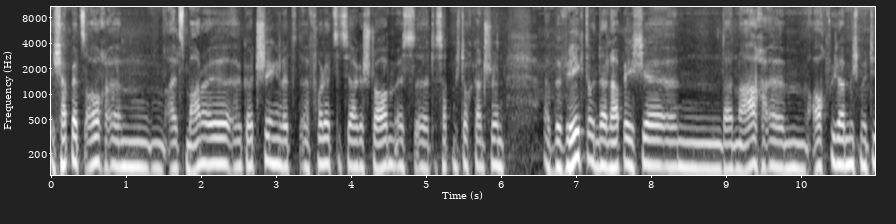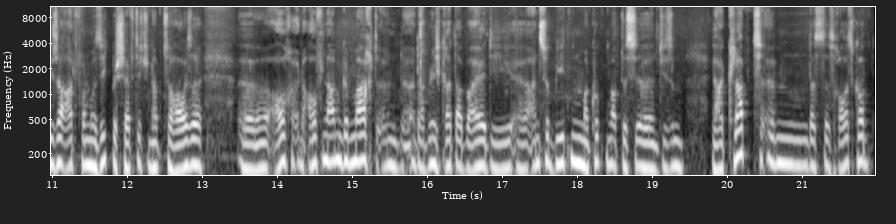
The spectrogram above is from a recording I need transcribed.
ich habe jetzt auch, ähm, als Manuel Götsching letzt, äh, vorletztes Jahr gestorben ist, äh, das hat mich doch ganz schön äh, bewegt und dann habe ich ähm, danach ähm, auch wieder mich mit dieser Art von Musik beschäftigt und habe zu Hause äh, auch Aufnahmen gemacht und äh, da bin ich gerade dabei, die äh, anzubieten. Mal gucken, ob das äh, in diesem Jahr klappt, ähm, dass das rauskommt.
